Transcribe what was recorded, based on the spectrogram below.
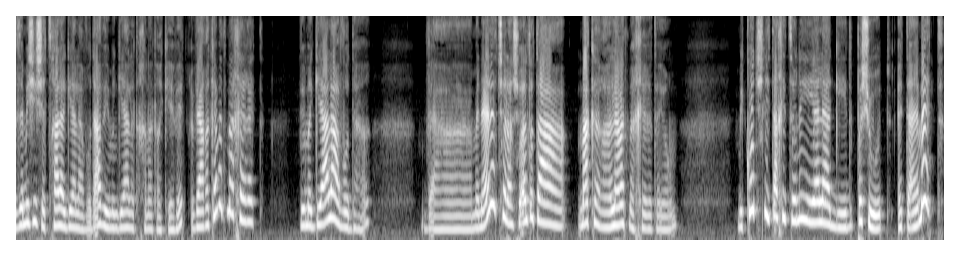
זה מישהי שצריכה להגיע לעבודה והיא מגיעה לתחנת רכבת, והרכבת מאחרת. והיא מגיעה לעבודה, והמנהלת שלה שואלת אותה, מה קרה? למה את מאחרת היום? מיקוד שליטה חיצוני יהיה להגיד פשוט את האמת,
